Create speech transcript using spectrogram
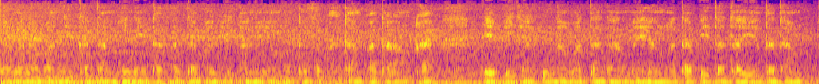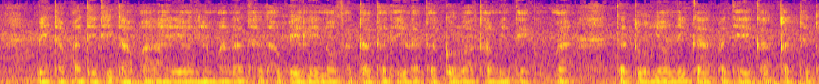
ยามะนาวันิกตังหิเนตัสสะตะภะวิคันโยตุสัพพะตังปะทังกะเอปิยากุณาวัตตะธังไมหังมาตาปิตะทะยตะธังเมตตาปฏิทิตาปะอายังมานาทเวลิโนสัตตตติละตะโกลธรรมิเตกุมะตะตุโยนิกาปเทกะกัตติโต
